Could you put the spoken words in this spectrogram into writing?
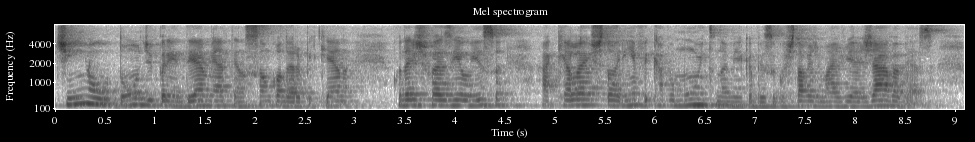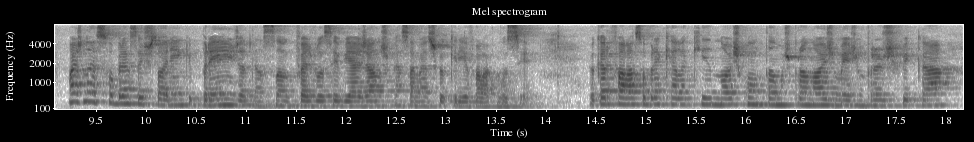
tinham o dom de prender a minha atenção quando eu era pequena. Quando eles faziam isso, aquela historinha ficava muito na minha cabeça. Eu gostava demais, viajava beça. Mas não é sobre essa historinha que prende a atenção, que faz você viajar nos pensamentos que eu queria falar com você. Eu quero falar sobre aquela que nós contamos para nós mesmos para justificar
